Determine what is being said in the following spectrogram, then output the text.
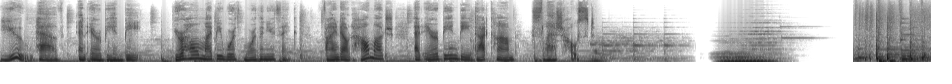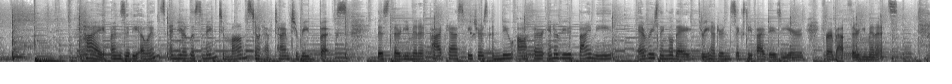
you have an Airbnb. Your home might be worth more than you think. Find out how much at airbnb.com/slash host. Hi, I'm Zibby Owens, and you're listening to Moms Don't Have Time to Read Books. This 30 minute podcast features a new author interviewed by me every single day, 365 days a year, for about 30 minutes.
